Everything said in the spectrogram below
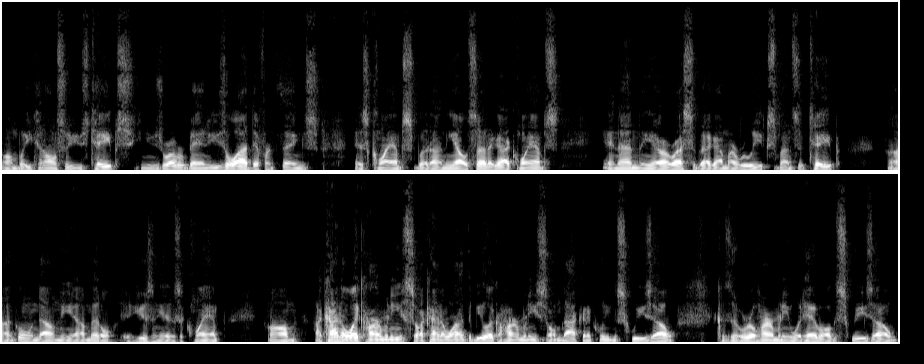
Um, but you can also use tapes. You can use rubber band. You use a lot of different things as clamps. But on the outside, I got clamps. And then the uh, rest of it, I got my really expensive tape uh, going down the uh, middle, using it as a clamp. Um, I kind of like harmonies, so I kind of want it to be like a harmony, so I'm not going to clean the squeeze out because the real harmony would have all the squeeze out.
